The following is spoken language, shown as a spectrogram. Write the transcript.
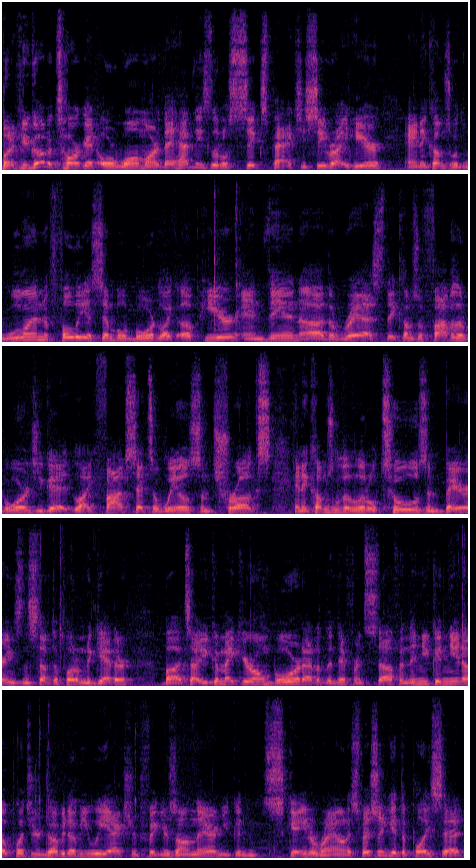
But if you go to Target or Walmart, they have these little six packs you see right here and it comes with one fully assembled board like up here and then uh, the rest, it comes with five other boards. You get like five sets of wheels, some trucks, and it comes with the little tools and bearings and stuff to put them together. But uh, you can make your own board out of the different stuff, and then you can, you know, put your WWE action figures on there, and you can skate around, especially get the playset.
